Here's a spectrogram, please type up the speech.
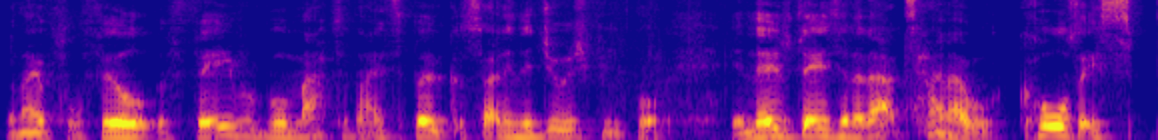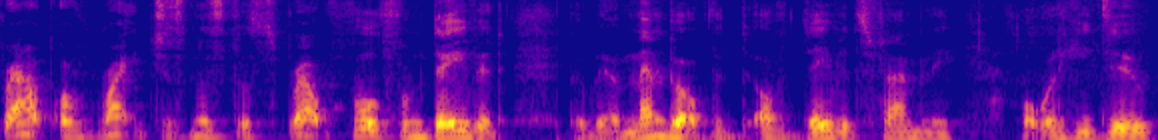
When I fulfill the favorable matter that I spoke concerning the Jewish people. In those days and at that time, I will cause a sprout of righteousness to sprout forth from David. There'll be a member of the of David's family. What will he do?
